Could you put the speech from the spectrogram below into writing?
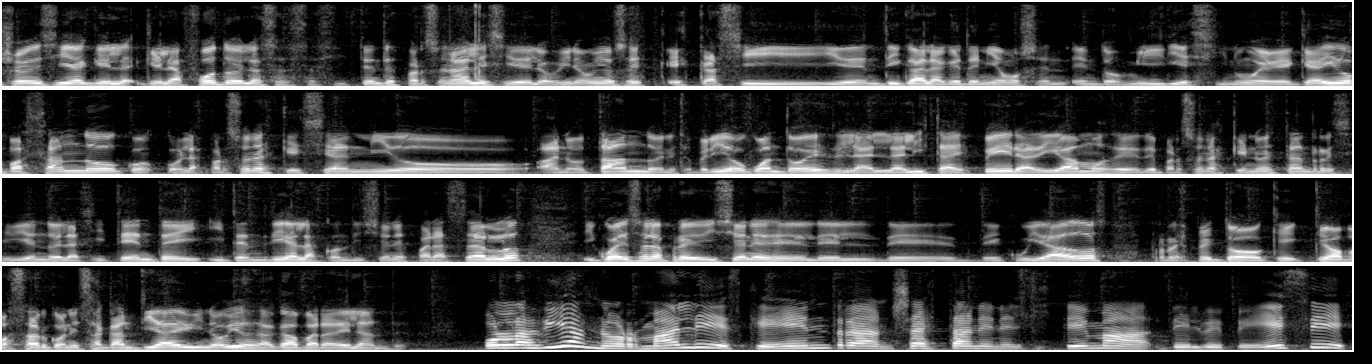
yo, decía que la, foto de los asistentes personales y de los binomios es, casi idéntica a la que teníamos en, en 2019. ¿Qué ha ido pasando con, las personas que se han ido anotando en este periodo? ¿Cuánto es la, lista de espera, digamos, de, personas que no están recibiendo el asistente y, tendrían las condiciones para hacerlo? ¿Y cuáles son las previsiones de, cuidados respecto a qué va a pasar con esa cantidad de binomios de acá para adelante? Por las vías normales que entran, ya están en el sistema del BPS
